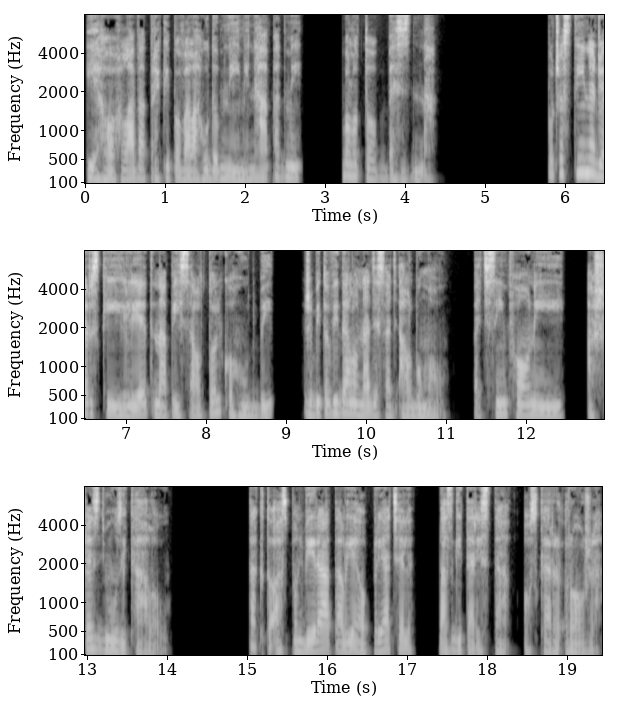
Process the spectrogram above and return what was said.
Jeho hlava prekypovala hudobnými nápadmi, bolo to bez dna. Počas tínedžerských liet napísal toľko hudby, že by to vydalo na 10 albumov, 5 symfónií a 6 muzikálov. Takto aspoň vyrátal jeho priateľ, basgitarista Oskar Róža.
